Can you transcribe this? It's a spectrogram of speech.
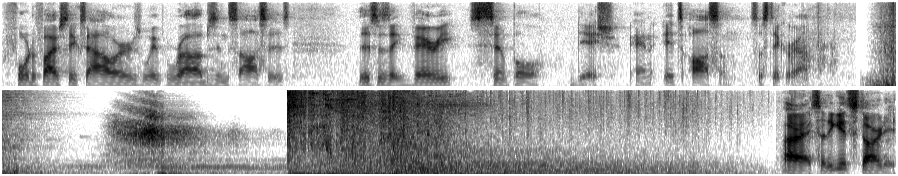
four to five, six hours with rubs and sauces. This is a very simple dish and it's awesome. So stick around. All right, so to get started,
